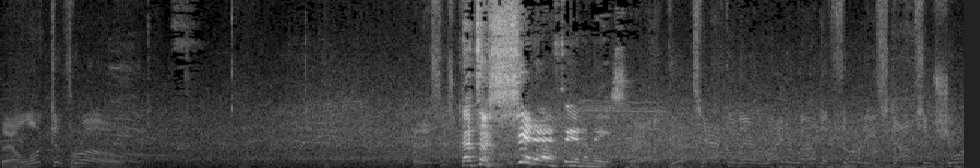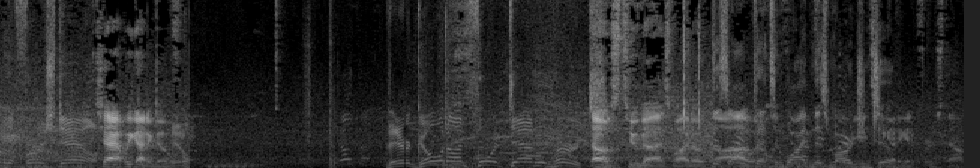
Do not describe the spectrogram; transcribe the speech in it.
They'll look to throw. This is That's a shit ass animation. And a good tackle there right around the 30. Stops him short of the first down. Chat, we gotta go. They're going on fourth down with Hurts. That was two guys wide open. This oh, I would offense and widen this margin, too. gotta get a first down.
